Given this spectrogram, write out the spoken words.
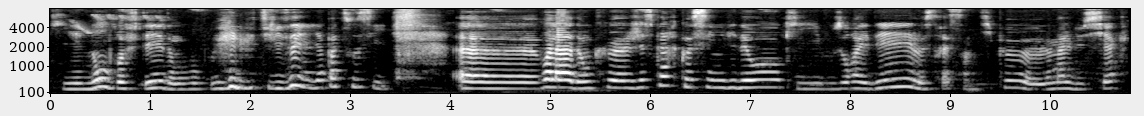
qui est non brevetée, donc vous pouvez l'utiliser, il n'y a pas de souci. Euh, voilà, donc euh, j'espère que c'est une vidéo qui vous aura aidé. Le stress, c'est un petit peu euh, le mal du siècle.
